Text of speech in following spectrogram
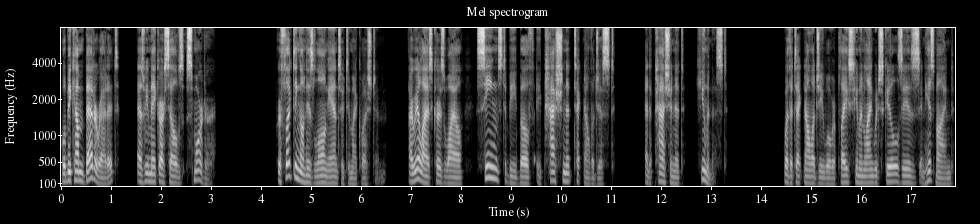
We'll become better at it as we make ourselves smarter. Reflecting on his long answer to my question, I realize Kurzweil seems to be both a passionate technologist and a passionate humanist. Whether technology will replace human language skills is, in his mind,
